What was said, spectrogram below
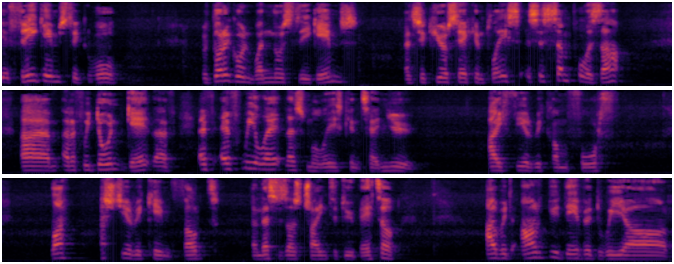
Three games to go We've got to go and win those three games and secure second place. It's as simple as that. Um, and if we don't get that, if, if we let this malaise continue, I fear we come fourth. Last year we came third, and this is us trying to do better. I would argue, David, we are.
